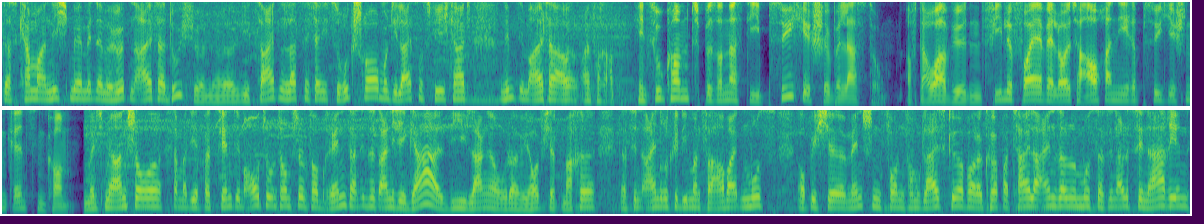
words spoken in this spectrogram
das kann man nicht mehr mit einem erhöhten Alter durchführen. Die Zeiten lassen sich ja nicht zurückschrauben und die Leistungsfähigkeit nimmt im Alter einfach ab. Hinzu kommt besonders die psychische Belastung. Auf Dauer würden viele Feuerwehrleute auch an ihre psychischen Grenzen kommen. Wenn ich mir anschaue, sag mal, der Patient im Auto unter Umständen verbrennt, dann ist es eigentlich egal, wie lange oder wie häufig ich das mache. Das sind Eindrücke, die man verarbeiten muss. Ob ich äh, Menschen von, vom Gleiskörper oder Körperteile einsammeln muss, das sind alles Szenarien.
